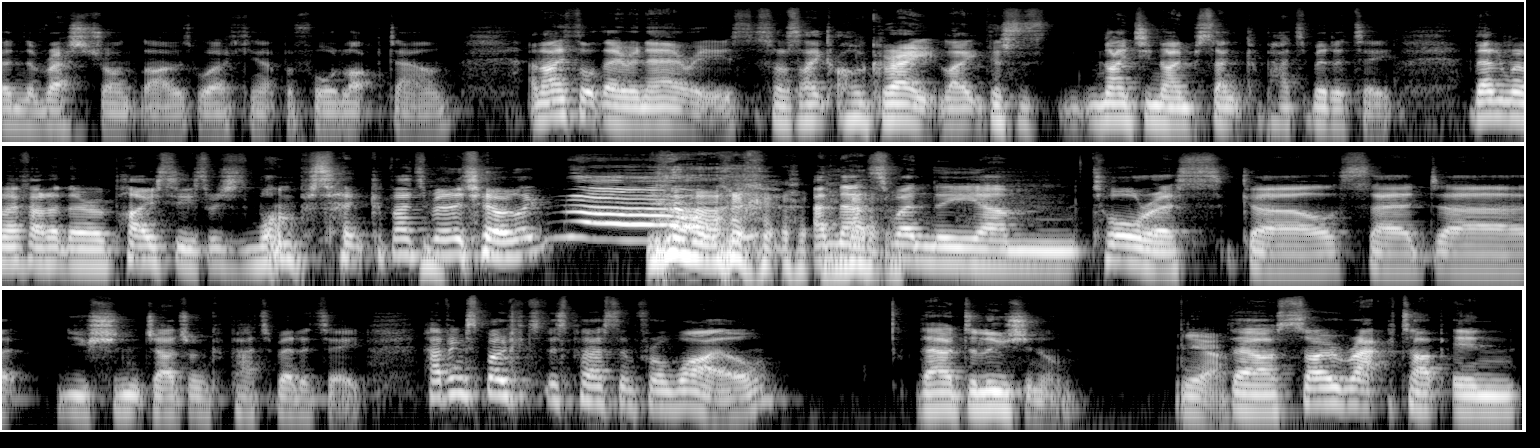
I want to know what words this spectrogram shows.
in the restaurant that I was working at before lockdown. And I thought they were in Aries. So I was like, oh, great. Like, this is 99% compatibility. Then when I found out they were Pisces, which is 1% compatibility, I was like, no! and that's when the um, Taurus girl said, uh, you shouldn't judge on compatibility. Having spoken to this person for a while, they're delusional. Yeah. They are so wrapped up in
